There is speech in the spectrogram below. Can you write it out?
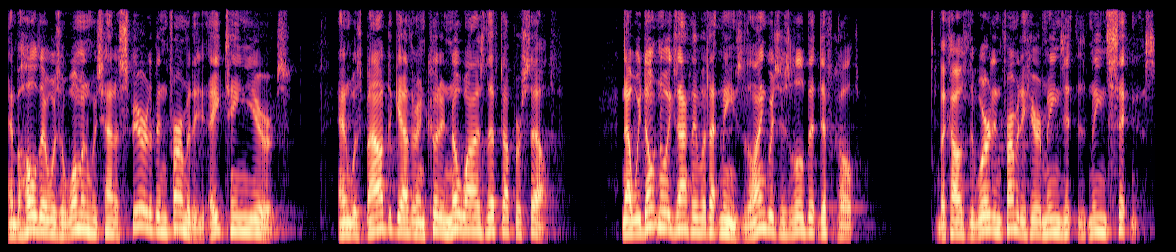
and behold, there was a woman which had a spirit of infirmity 18 years, and was bowed together and could in no wise lift up herself. Now, we don't know exactly what that means. The language is a little bit difficult because the word infirmity here means, it means sickness.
